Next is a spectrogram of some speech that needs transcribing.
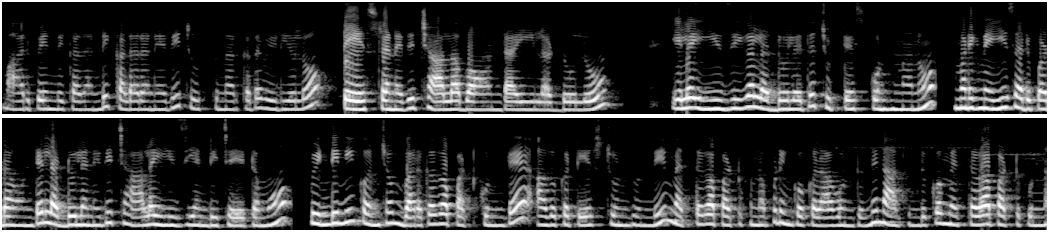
మారిపోయింది కదండి కలర్ అనేది చూస్తున్నారు కదా వీడియోలో. టేస్ట్ అనేది చాలా బాగుంటాయి ఈ లడ్డూలు. ఇలా ఈజీగా లడ్డూలు అయితే చుట్టేసుకుంటున్నాను. మనకి నెయ్యి సరిపడా ఉంటే లడ్డూలు అనేది చాలా ఈజీ అండి చేయటము. పిండిని కొంచెం బరకగా పట్టుకుంటే అదొక టేస్ట్ ఉంటుంది. మెత్తగా పట్టుకున్నప్పుడు ఇంకొకలాగా ఉంటుంది నాకు ఎందుకో మెత్తగా పట్టుకున్న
